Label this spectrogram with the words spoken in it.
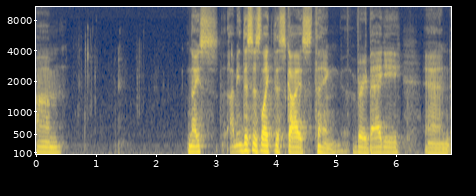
Um, nice. I mean, this is like this guy's thing. Very baggy and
